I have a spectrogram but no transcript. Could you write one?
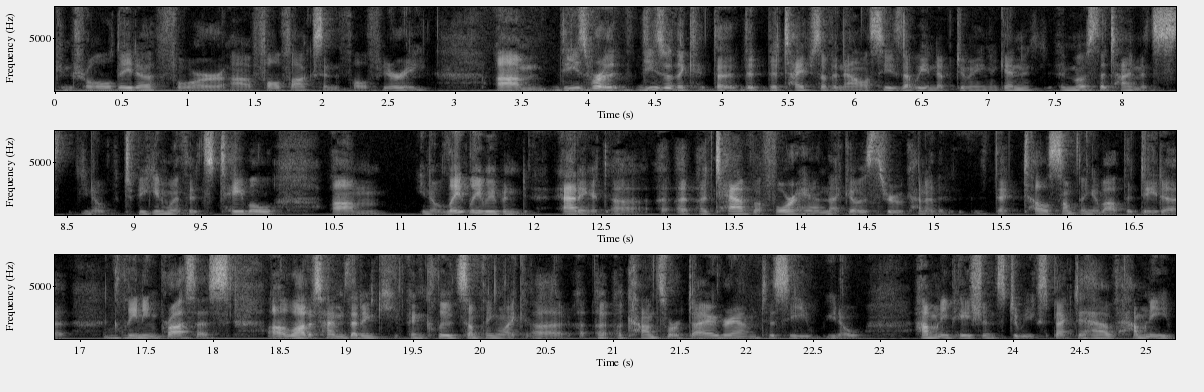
control data for uh, FOLFOX and FOLFIRI. Um, these were these are the, the, the types of analyses that we end up doing. Again, most of the time, it's you know to begin with, it's table um, you know, lately we've been adding a, a, a, tab beforehand that goes through kind of the, that tells something about the data mm-hmm. cleaning process. a lot of times that inc includes something like a, a, consort diagram to see, you know, how many patients do we expect to have, how many,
